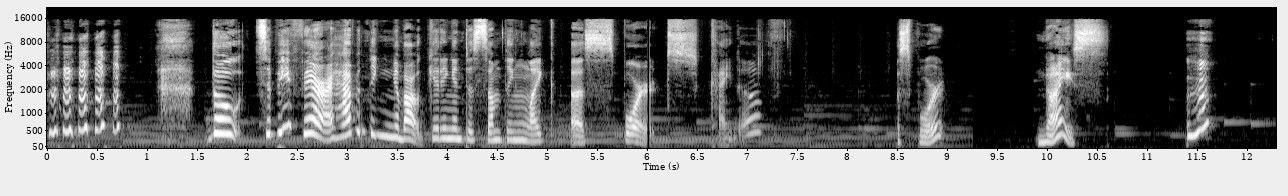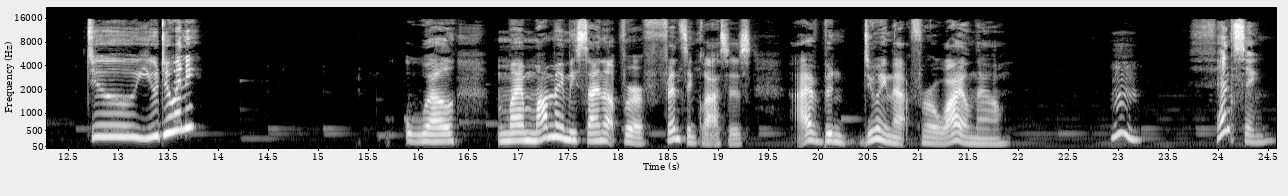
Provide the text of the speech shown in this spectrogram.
Though, to be fair, I have been thinking about getting into something like a sport, kind of. A sport? Nice. Mm-hmm. Do you do any? Well, my mom made me sign up for fencing classes. I've been doing that for a while now. Hmm. Fencing?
